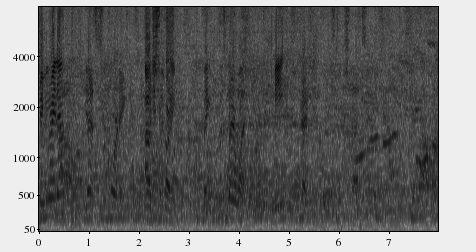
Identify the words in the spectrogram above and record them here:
streaming right now? Yes, it's recording. Oh, just recording. Make, who's player one? Me? Okay. Switch that to.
